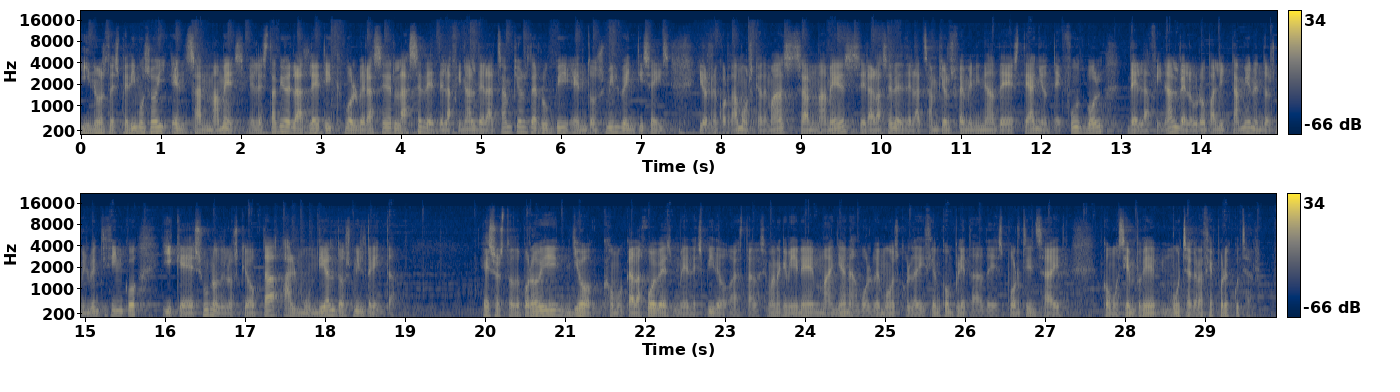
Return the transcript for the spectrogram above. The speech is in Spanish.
Y nos despedimos hoy en San Mamés. El estadio del Athletic volverá a ser la sede de la final de la Champions de Rugby en 2026. Y os recordamos que además San Mamés será la sede de la Champions femenina de este año de fútbol, de la final de la Europa League también en 2025 y que es uno de los que opta al Mundial 2030. Eso es todo por hoy. Yo, como cada jueves, me despido hasta la semana que viene. Mañana volvemos con la edición completa de Sports Insight. Como siempre, muchas gracias por escuchar.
